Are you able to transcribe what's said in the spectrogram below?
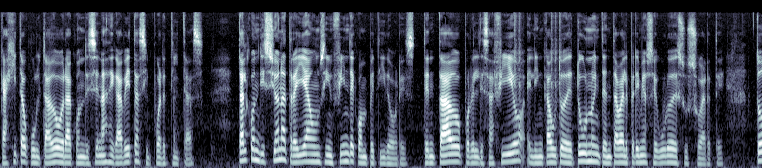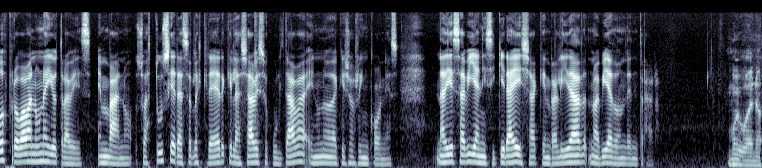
cajita ocultadora con decenas de gavetas y puertitas. Tal condición atraía a un sinfín de competidores. Tentado por el desafío, el incauto de turno intentaba el premio seguro de su suerte. Todos probaban una y otra vez, en vano. Su astucia era hacerles creer que la llave se ocultaba en uno de aquellos rincones. Nadie sabía, ni siquiera ella, que en realidad no había dónde entrar. Muy bueno,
